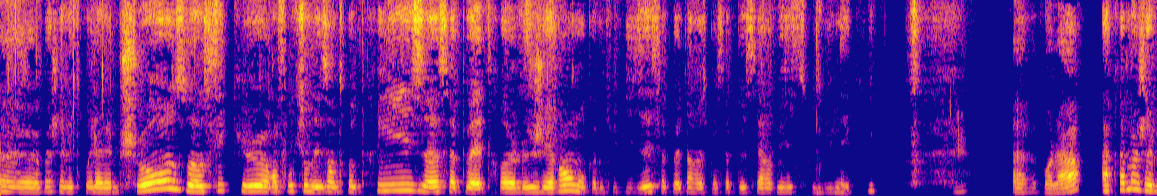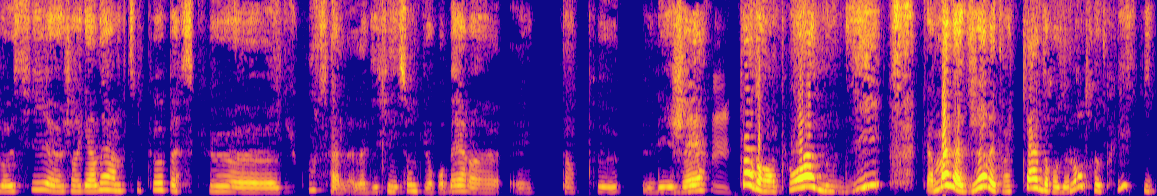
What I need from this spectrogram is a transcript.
Euh, moi, j'avais trouvé la même chose. Aussi que, en fonction des entreprises, ça peut être le gérant. Donc, comme tu disais, ça peut être un responsable de service ou d'une équipe. Euh, voilà. Après, moi, j'avais aussi, euh, j'ai regardé un petit peu parce que, euh, du coup, ça, la, la définition du Robert euh, est un peu légère. Mm. Cadre emploi nous dit qu'un manager est un cadre de l'entreprise qui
